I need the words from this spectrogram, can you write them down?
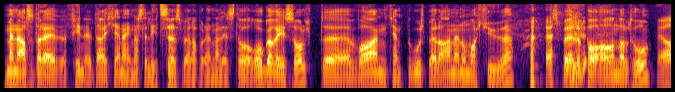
Men altså, det er, er ikke en eneste eliteseriespiller på denne lista. Roger Isholt uh, var en kjempegod spiller. Han er nummer 20. Spiller på Arendal 2. Ja.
